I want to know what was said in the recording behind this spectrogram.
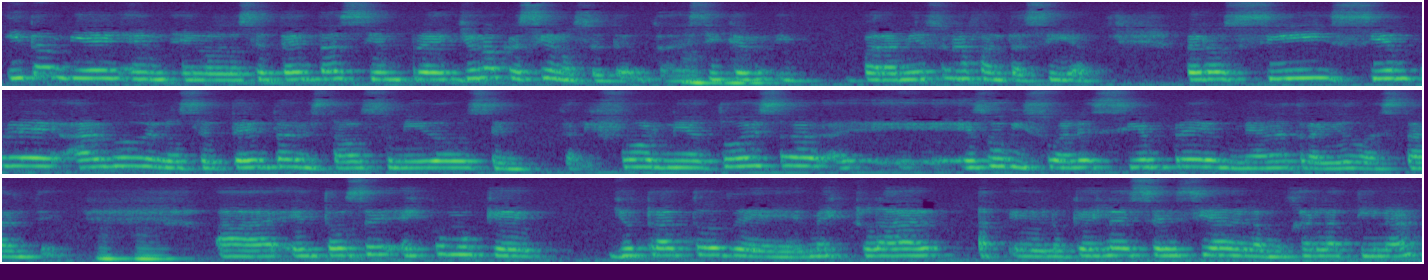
y también en, en, los 70 siempre, yo no crecí en los 70, así que para mí es una fantasía, pero sí siempre algo de los 70 en Estados Unidos, en California, todo eso, eh, esos visuales siempre me han atraído bastante. Ah, entonces es como que yo trato de mezclar eh, lo que es la esencia de la mujer latina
